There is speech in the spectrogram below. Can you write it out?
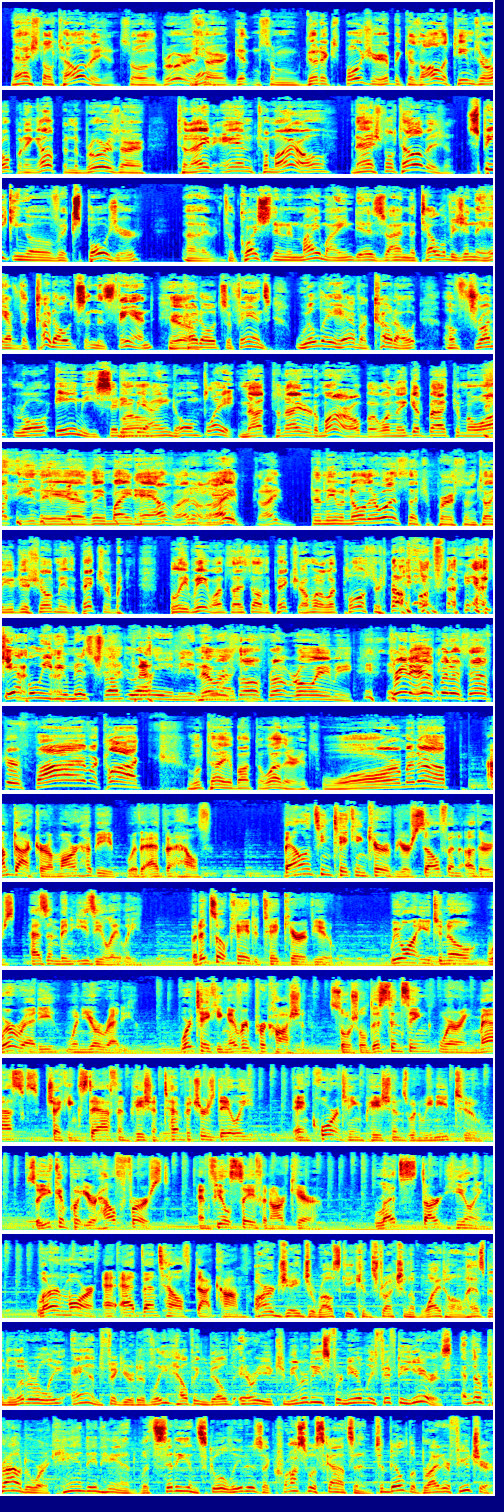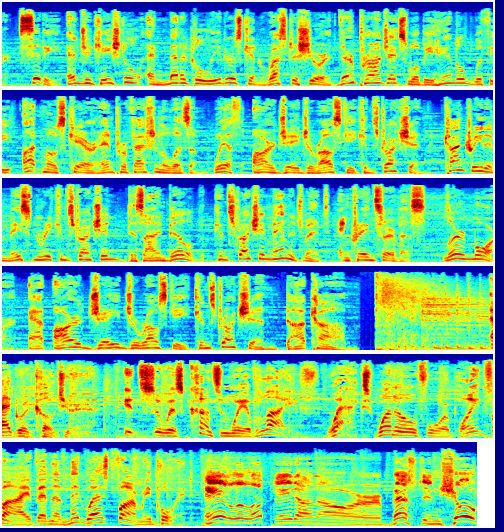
national television. So the Brewers Yeah. are getting some good exposure here because all the teams are opening up, and the Brewers are tonight and tomorrow national television. Speaking of exposure, uh, the question in my mind is on the television they have the cutouts in the stand, Yeah. cutouts of fans. Will they have a cutout of front row Amy sitting Well, behind home plate? Not tonight or tomorrow, but when they get back to Milwaukee, they uh, they might have. I don't know. I I didn't even know there was such a person until you just showed me the picture. But believe me, once I saw the picture, I'm going to look closer now. I can't believe you missed front row Amy in Never Milwaukee. saw front row Amy. Three and a half minutes after five o'clock. We'll tell you about the weather. It's warming up. I'm Dr. Amar Habib with Advent Health. Balancing taking care of yourself and others hasn't been easy lately, but it's okay to take care of you. We want you to know we're ready when you're ready. We're taking every precaution social distancing, wearing masks, checking staff and patient temperatures daily, and quarantining patients when we need to, so you can put your health first and feel safe in our care. Let's start healing. Learn more at adventhealth.com. RJ Jurowski Construction of Whitehall has been literally and figuratively helping build area communities for nearly 50 years, and they're proud to work hand in hand with city and school leaders across Wisconsin to build a brighter future. City, educational, and medical leaders can rest assured their projects will be handled with the utmost care and professionalism with RJ Jurowski Construction. Concrete and masonry construction, design build, construction management, and crane service. Learn more at rjjurowskiconstruction.com. Agriculture. It's a Wisconsin way of life. Wax 104.5 and the Midwest Farm Report. And a little update on our Best in Show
